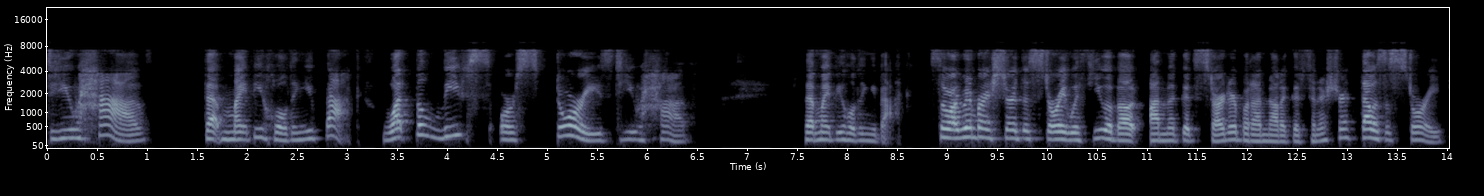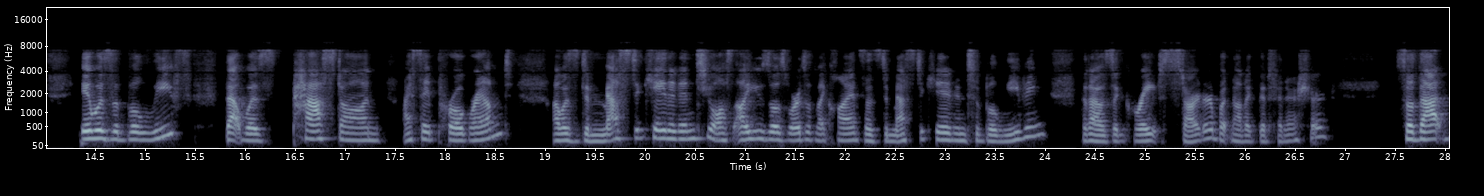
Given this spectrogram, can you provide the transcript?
do you have that might be holding you back? What beliefs or stories do you have that might be holding you back? So I remember I shared this story with you about I'm a good starter, but I'm not a good finisher. That was a story. It was a belief that was passed on, I say programmed. I was domesticated into, I'll, I'll use those words with my clients, I was domesticated into believing that I was a great starter, but not a good finisher. So that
